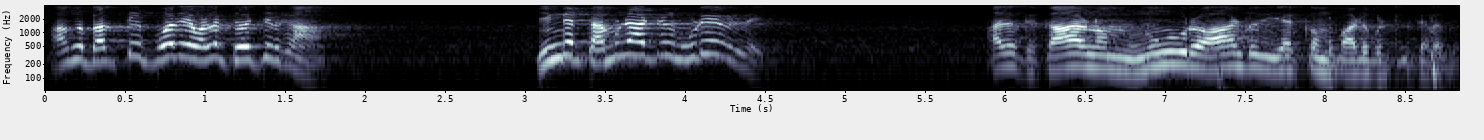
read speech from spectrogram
அவங்க பக்தி போதையை வளர்த்து வச்சிருக்கான். இங்கே தமிழ்நாட்டில் முடியவில்லை. அதற்கு காரணம் நூறு ஆண்டு இயக்கம் பாடுபட்டிருக்கிறது.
